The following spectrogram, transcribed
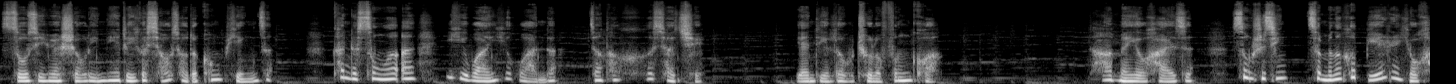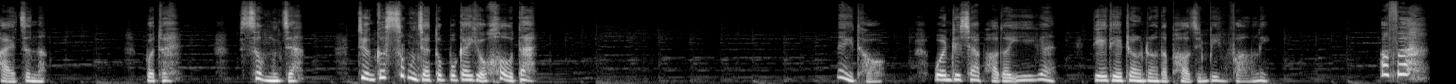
苏新月手里捏着一个小小的空瓶子，看着宋文安一碗一碗的将汤喝下去，眼底露出了疯狂。他没有孩子，宋时清怎么能和别人有孩子呢？不对，宋家，整个宋家都不该有后代。那头，温之夏跑到医院，跌跌撞撞的跑进病房里。阿帆，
